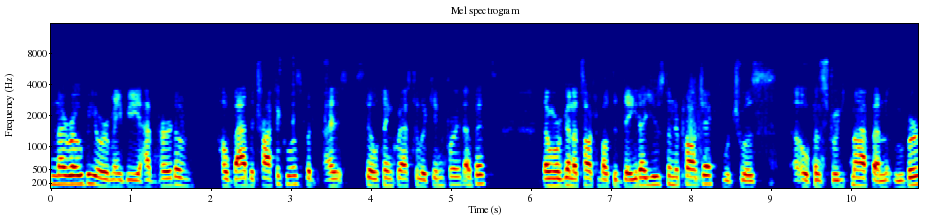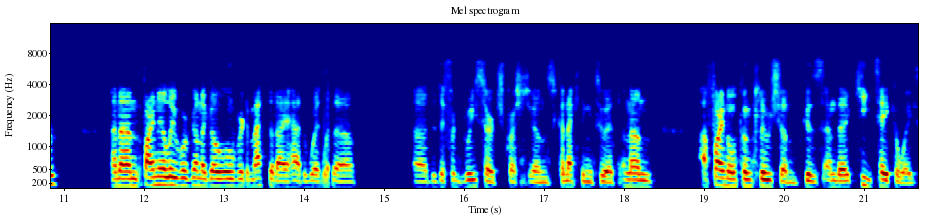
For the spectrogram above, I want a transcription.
Nairobi or maybe have heard of how bad the traffic was, but I still think we have to look in for it a bit. Then we're going to talk about the data used in the project, which was OpenStreetMap and Uber. And then finally, we're going to go over the method I had with uh, uh, the different research questions connecting to it. And then a final conclusion because and the key takeaways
